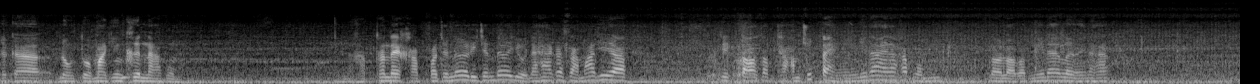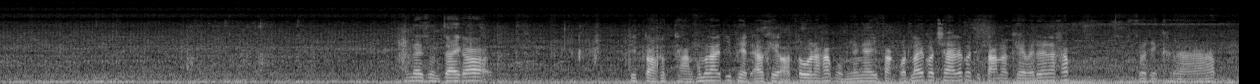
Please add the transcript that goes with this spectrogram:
แล้วก็ลงตัวมากยิ่งขึ้นนะครับผมนะครับท่านใดขับ Fortuner Legender อยู่นะฮะก็สามารถที่จะติดต่อสอบถามชุดแต่งนี้ได้นะครับผม หล่อๆแบบนี้ได้เลยนะฮะท่านใดสนใจก็ติดต่อสอบถามเข้ามาได้ที่เพจ LK Auto นะครับผมยังไงฝากกดไลค์กดแชร์แล้วก็ติดตาม LK ไว้ด้วยนะครับ สวัสดีครับ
